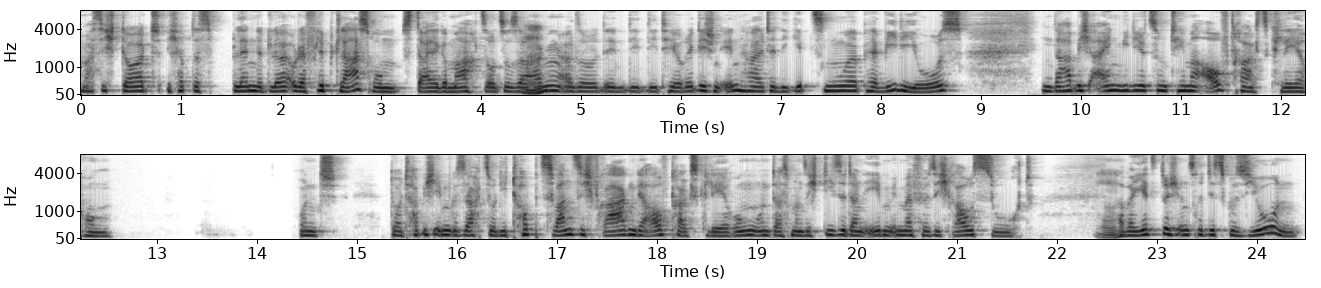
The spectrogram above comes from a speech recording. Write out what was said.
was ich dort, ich habe das Blended Learn oder Flipped Classroom Style gemacht sozusagen. Mhm. Also die, die, die theoretischen Inhalte, die gibt's nur per Videos. Und da habe ich ein Video zum Thema Auftragsklärung. Und dort habe ich eben gesagt, so die Top 20 Fragen der Auftragsklärung und dass man sich diese dann eben immer für sich raussucht. Ja. Aber jetzt durch unsere Diskussion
